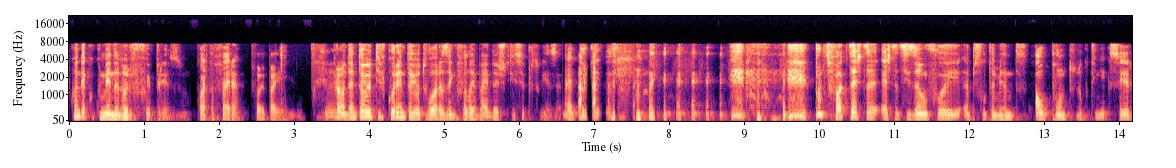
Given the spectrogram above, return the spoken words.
Quando é que o comendador foi preso? Quarta-feira? Foi para aí. Sim. Pronto, então eu tive 48 horas em que falei bem da justiça portuguesa. É porque de facto esta, esta decisão foi absolutamente ao ponto do que tinha que ser.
